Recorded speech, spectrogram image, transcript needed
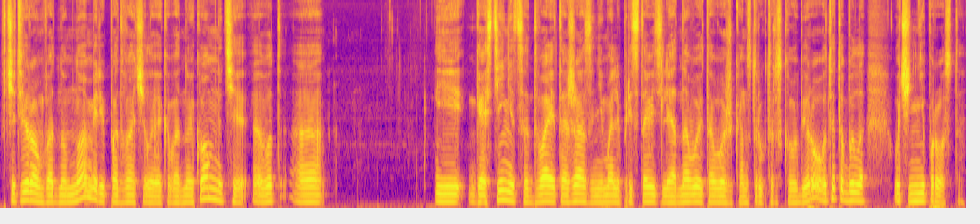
вчетвером в одном номере, по два человека в одной комнате, вот а, и гостиница, два этажа занимали представители одного и того же конструкторского бюро. Вот это было очень непросто.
